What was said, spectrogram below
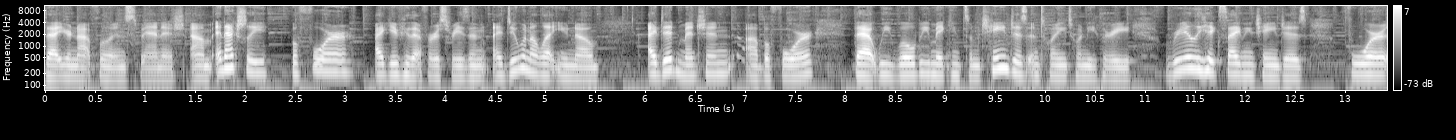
that you're not fluent in Spanish. Um, and actually, before I give you that first reason, I do want to let you know I did mention uh, before that we will be making some changes in 2023, really exciting changes for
